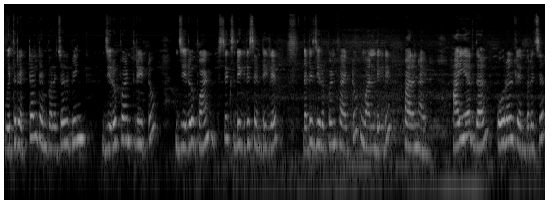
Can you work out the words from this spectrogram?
with rectal temperature being 0.3 to 0.6 degree centigrade that is 0.5 to 1 degree Fahrenheit higher than oral temperature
